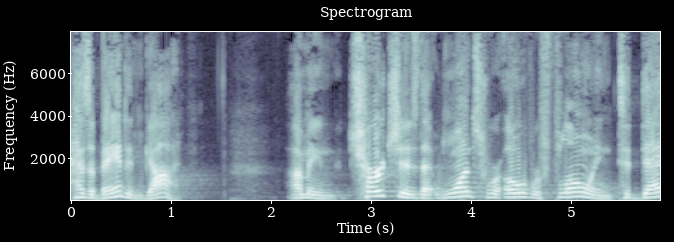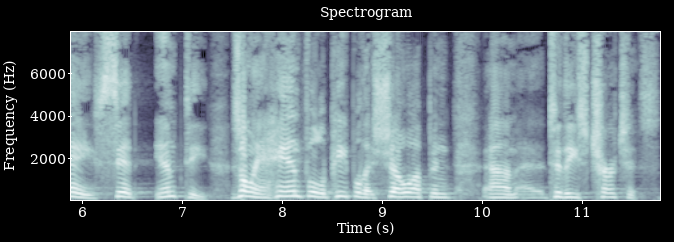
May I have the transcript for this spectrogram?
has abandoned God. I mean, churches that once were overflowing today sit empty. There's only a handful of people that show up in, um, to these churches.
